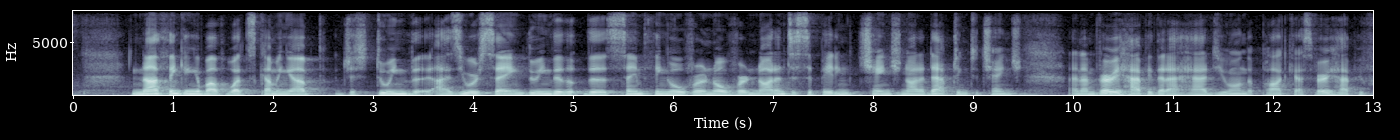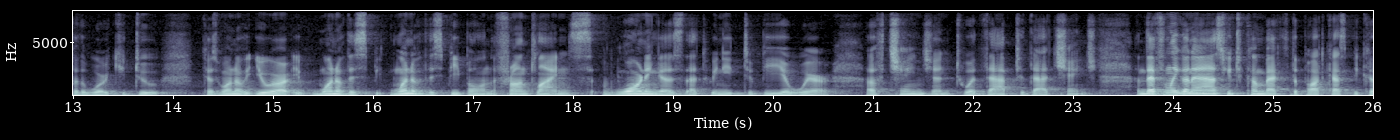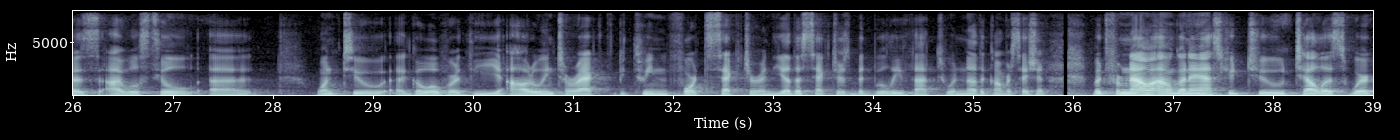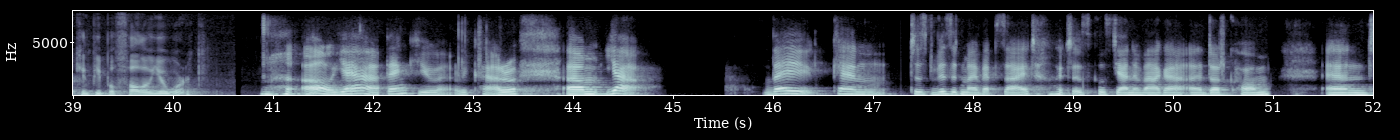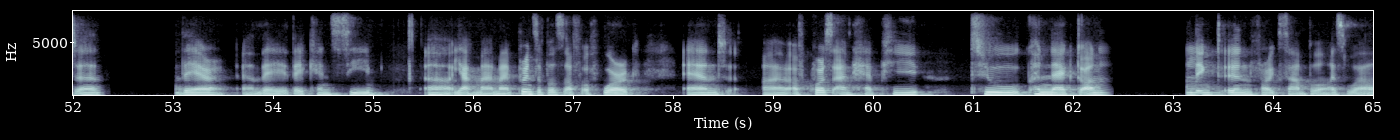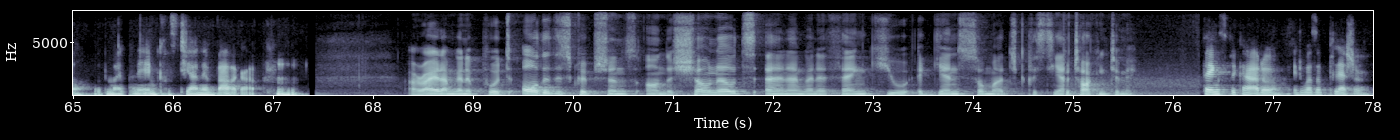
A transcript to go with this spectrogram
not thinking about what's coming up, just doing the, as you were saying, doing the, the same thing over and over, not anticipating change, not adapting to change. And I'm very happy that I had you on the podcast. Very happy for the work you do because one of you are one of this one of these people on the front lines warning us that we need to be aware of change and to adapt to that change. I'm definitely going to ask you to come back to the podcast because I will still uh, want to uh, go over the auto interact between fourth sector and the other sectors, but we'll leave that to another conversation. But from now, I'm going to ask you to tell us where can people follow your work. Oh, yeah. Thank you, Ricardo. Um, yeah, they can just visit my website, which is christianevarga.com, and uh, there uh, they they can see uh, yeah my, my principles of, of work and uh, of course i'm happy to connect on linkedin for example as well with my name christiane varga All right, I'm going to put all the descriptions on the show notes, and I'm going to thank you again so much, Christiane, for talking to me. Thanks, Ricardo. It was a pleasure.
